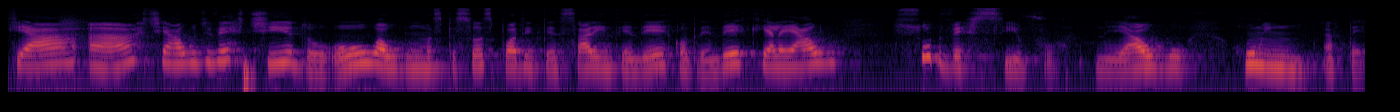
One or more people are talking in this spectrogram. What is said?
que a, a arte é algo divertido, ou algumas pessoas podem pensar e entender, compreender que ela é algo subversivo, né, algo ruim até,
